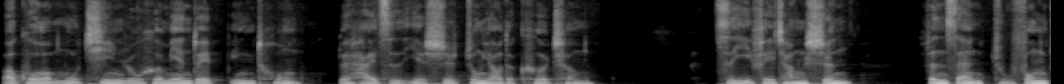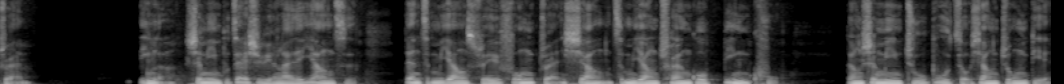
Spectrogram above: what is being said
包括母亲如何面对病痛，对孩子也是重要的课程。此已非常深，分散逐风转。病了，生命不再是原来的样子，但怎么样随风转向，怎么样穿过病苦？当生命逐步走向终点，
